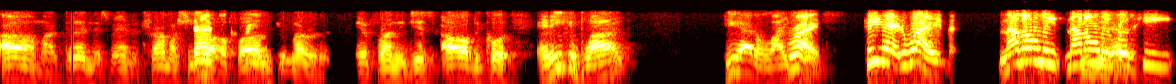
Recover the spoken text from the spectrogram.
Oh my goodness, man, the trauma she That's saw her father murdered in front of just all because and he complied. He had a license. Right. He had right. Not only not He only was he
